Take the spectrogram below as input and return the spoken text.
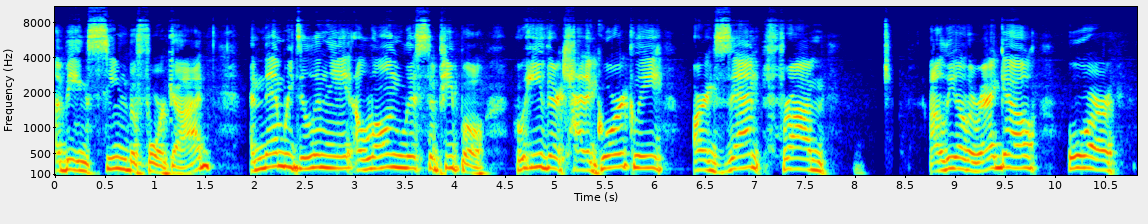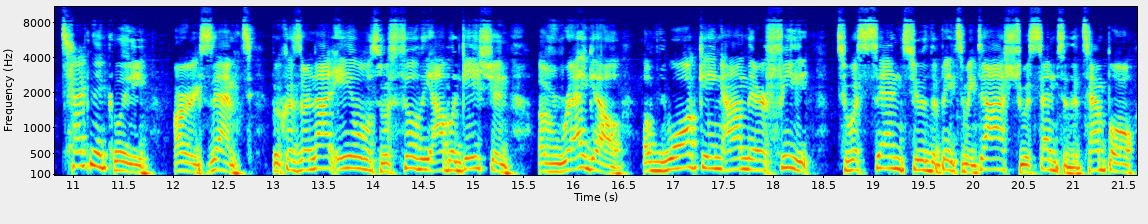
of being seen before God. And then we delineate a long list of people who either categorically are exempt from Aliyah L'Regel or technically are exempt because they're not able to fulfill the obligation of regel, of walking on their feet to ascend to the Beit HaMikdash, to ascend to the temple.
